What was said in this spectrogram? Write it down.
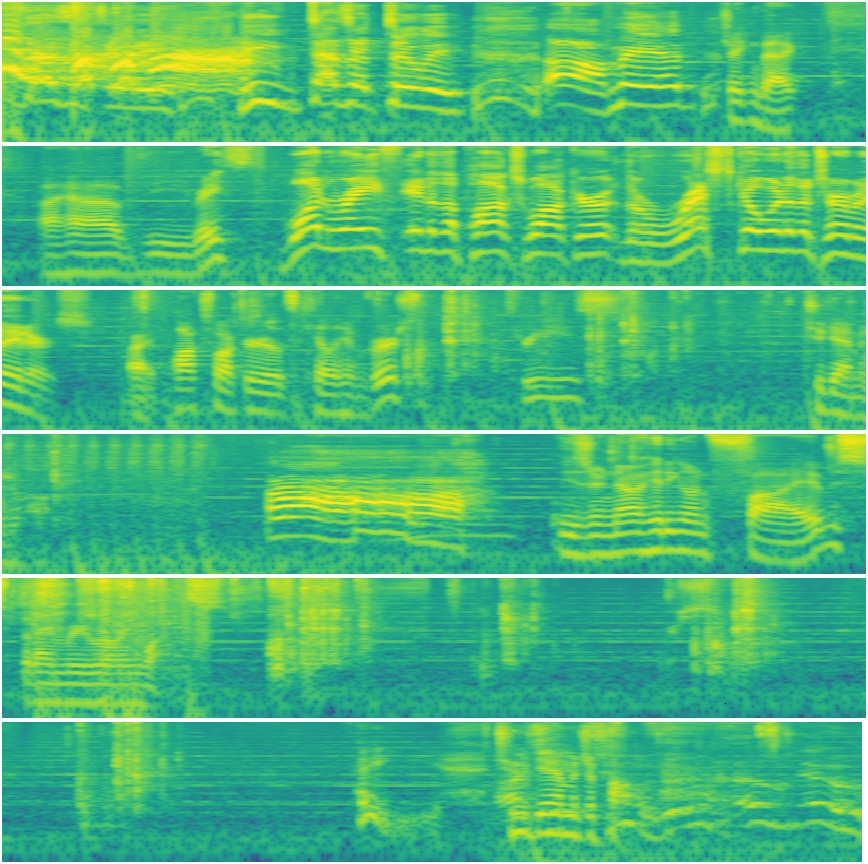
he does it to me. He does it to me. Oh man. Checking back. I have the Wraith. One Wraith into the Poxwalker, the rest go into the Terminators. All right, Poxwalker, let's kill him first. Threes. Two damage upon. Ah. These are now hitting on fives, but I'm rerolling once. Hey, two damage a pop. Oh, no.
